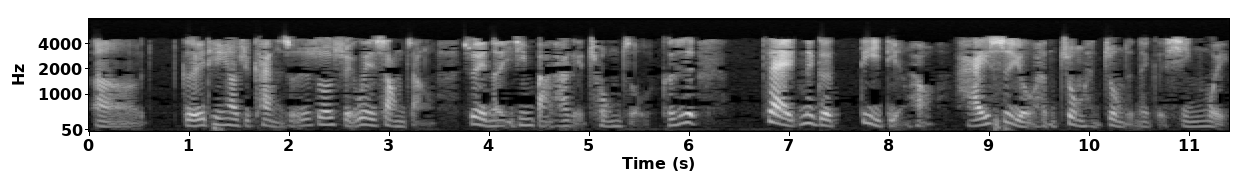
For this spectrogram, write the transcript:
呃，隔一天要去看的时候，就说水位上涨，所以呢，已经把它给冲走。可是，在那个地点哈，还是有很重很重的那个腥味。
